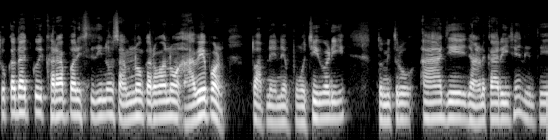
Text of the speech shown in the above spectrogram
તો કદાચ કોઈ ખરાબ પરિસ્થિતિનો સામનો કરવાનો આવે પણ તો આપણે એને પહોંચી વળીએ. તો મિત્રો, આ જે જાણકારી છે ને તે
